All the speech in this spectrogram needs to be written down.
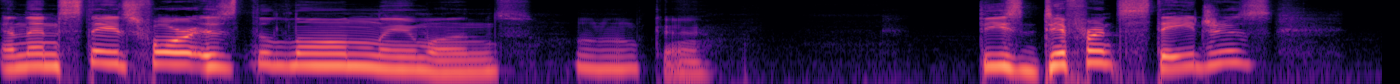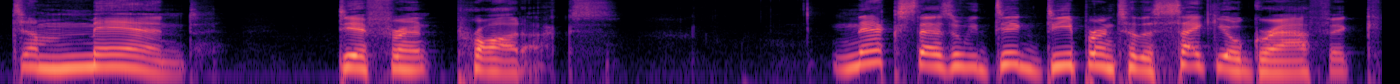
And then stage four is the lonely ones. Okay. These different stages demand different products. Next, as we dig deeper into the psychographic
